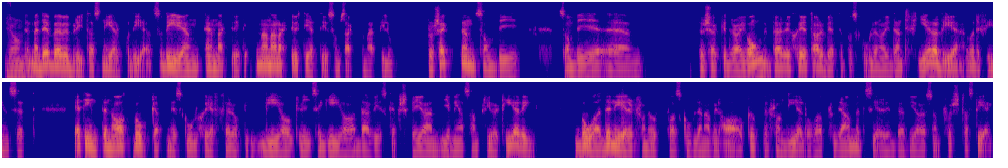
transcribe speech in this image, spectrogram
Ja. Men det behöver brytas ner på det. Så det är en, en aktivitet. En annan aktivitet är som sagt de här pilotprojekten som vi, som vi eh, försöker dra igång, där det sker ett arbete på skolorna och identifiera det och det finns ett, ett internat bokat med skolchefer och GA och vice GA där vi ska försöka göra en gemensam prioritering. Både nerifrån upp vad skolorna vill ha och uppifrån ner då vad programmet ser vi behöver göra som första steg.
